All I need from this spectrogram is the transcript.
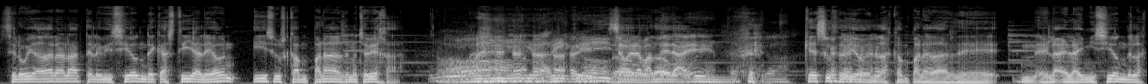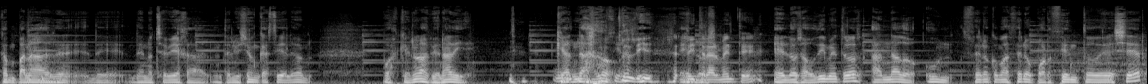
se lo voy a dar a la televisión de Castilla y León y sus campanadas de Nochevieja. Ay, Enrique. Y sobre la bandera, bravo. ¿eh? ¿Qué sucedió en las campanadas de. en la, en la emisión de las campanadas de, de- de Nochevieja en televisión Castilla y León? Pues que no las vio nadie. Que han dado. Li- en los- Literalmente, ¿eh? En los audímetros han dado un 0,0% de share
